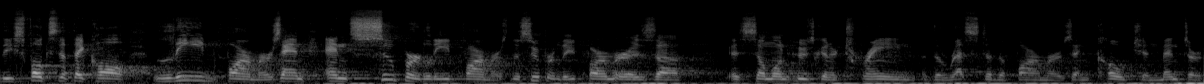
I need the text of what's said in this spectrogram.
these folks that they call lead farmers and, and super lead farmers. The super lead farmer is, uh, is someone who's going to train the rest of the farmers and coach and mentor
